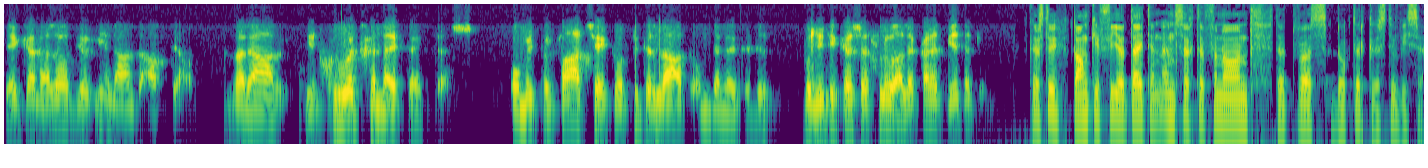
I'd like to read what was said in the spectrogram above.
Jy kan hulle op jou een hand aftel wat daar die groot geneigtheid is om die private sektor toe te laat om dinge te doen. Politikus glo hulle kan dit beter doen. Christo, dankie vir jou tyd en insigte vanaand. Dit was Dr. Christo Wiese.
